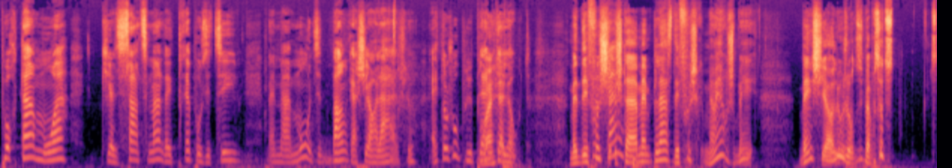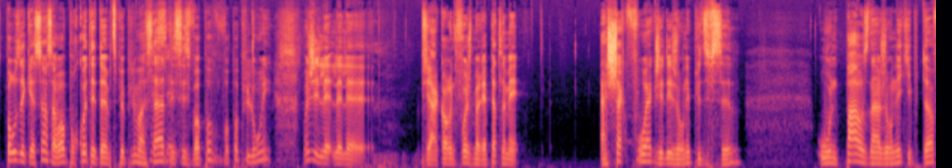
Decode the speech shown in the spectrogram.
pourtant, moi, qui ai le sentiment d'être très positive, mais ma maudite banque à chiolage, là, elle est toujours plus pleine Ouais. que l'autre. Mais des fois, j'étais à la même place. Des fois, je mais voyons, je suis bien, bien chialé aujourd'hui. Puis après ça, tu, tu te poses des questions à savoir pourquoi tu étais un petit peu plus maussade. Et va, pas, va pas plus loin. Moi, j'ai le. le- le- Puis encore une fois, je me répète, là, mais à chaque fois que j'ai des journées plus difficiles ou une pause dans la journée qui est plus tough,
